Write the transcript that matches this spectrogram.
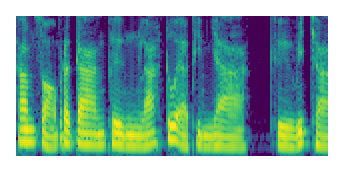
ทำสองประการพึงละด้วยอภิญญา คือวิชา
